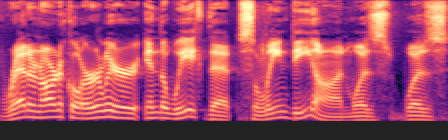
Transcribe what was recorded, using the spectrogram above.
read an article earlier in the week that Celine Dion was was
